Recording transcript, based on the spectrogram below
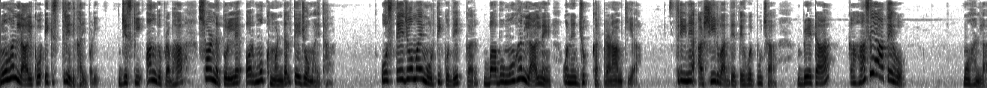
मोहनलाल को एक स्त्री दिखाई पड़ी, जिसकी अंग प्रभा स्वर्ण तुल्य और मुखमंडल तेजोमय था। उस तेजोमय मूर्ति को देखकर बाबू मोहनलाल ने उन्हें झुककर प्रणाम किया। स्त्री ने आशीर्वाद देते हुए पूछा, बेटा, कहाँ से आते हो? मोहनलाल,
